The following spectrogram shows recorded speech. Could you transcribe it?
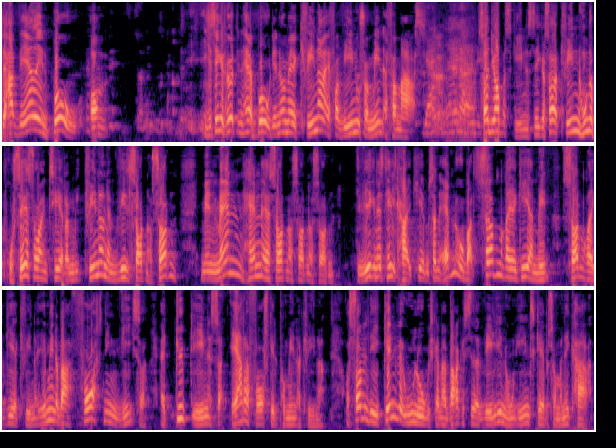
Der har været en bog om... I har sikkert hørt den her bog. Det er noget med, at kvinder er fra Venus og mænd er fra Mars. Ja, Så er de op at skændes, ikke? Og så er kvinden, hun er procesorienteret, og kvinderne vil sådan og sådan. Men manden, han er sådan og sådan og sådan. Det virker næsten helt karikeret, men sådan er den åbenbart. Sådan reagerer mænd, sådan reagerer kvinder. Jeg mener bare, at forskningen viser, at dybt inde, så er der forskel på mænd og kvinder. Og så vil det igen være ulogisk, at man bare kan sidde og vælge nogle egenskaber, som man ikke har.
